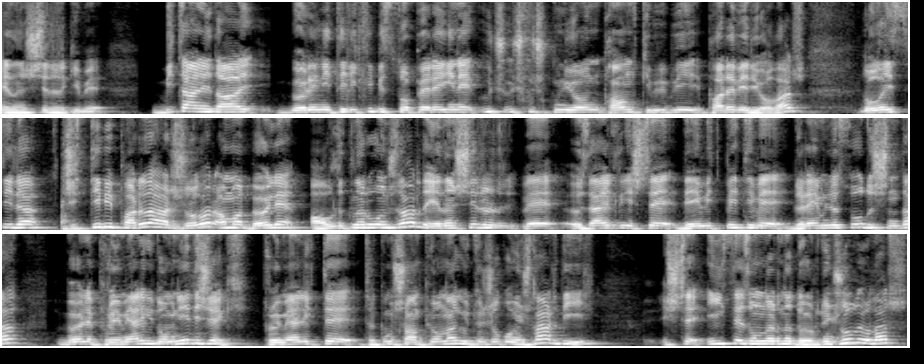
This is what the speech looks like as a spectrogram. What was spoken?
Alan Shearer gibi. Bir tane daha böyle nitelikli bir stopere yine 3-3,5 milyon pound gibi bir para veriyorlar. Dolayısıyla ciddi bir para harcıyorlar ama böyle aldıkları oyuncular da Alan Shearer ve özellikle işte David Betty ve Graham Lasso dışında böyle Premier Ligi domine edecek, Premier Lig'de takım şampiyonluğa götürecek oyuncular değil. İşte ilk sezonlarında dördüncü oluyorlar.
